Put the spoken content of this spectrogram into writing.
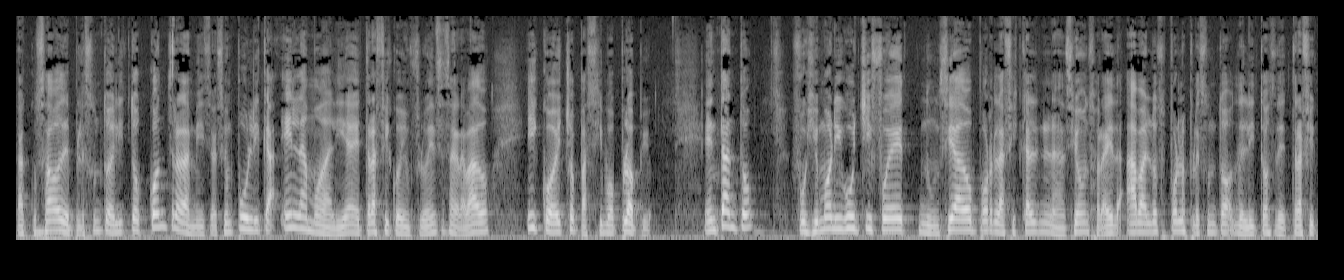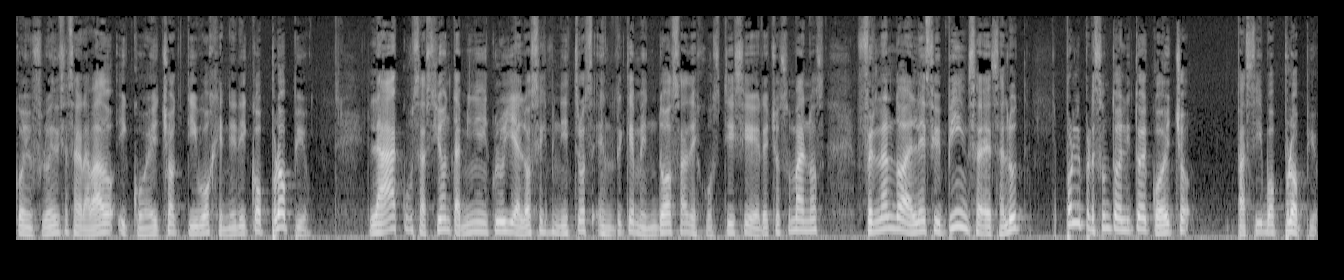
acusado del presunto delito contra la administración pública en la modalidad de tráfico de influencias agravado y cohecho pasivo propio. En tanto, Fujimori Gucci fue denunciado por la fiscal de la Nación, Zoraida Ábalos, por los presuntos delitos de tráfico de influencias agravado y cohecho activo genérico propio. La acusación también incluye a los exministros Enrique Mendoza de Justicia y Derechos Humanos, Fernando Alessio y Pinza de Salud, por el presunto delito de cohecho pasivo propio.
